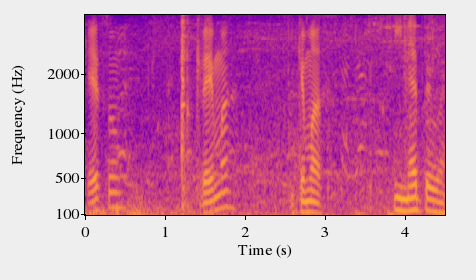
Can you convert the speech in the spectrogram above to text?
queso, crema y qué más. Y nepe, güey.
